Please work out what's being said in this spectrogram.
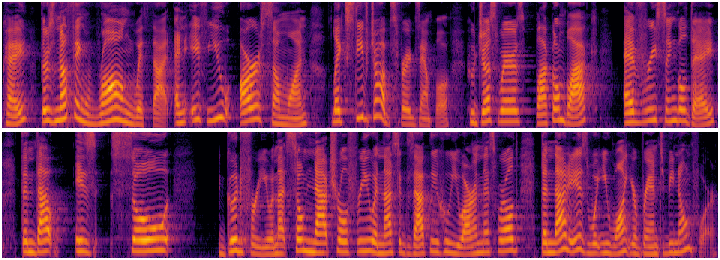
Okay. There's nothing wrong with that. And if you are someone like Steve Jobs, for example, who just wears black on black every single day, then that is so good for you and that's so natural for you and that's exactly who you are in this world, then that is what you want your brand to be known for,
